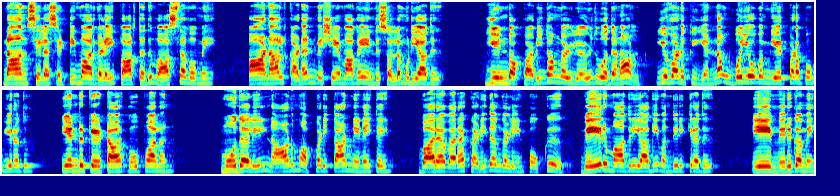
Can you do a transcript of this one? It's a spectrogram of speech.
நான் சில செட்டிமார்களை பார்த்தது வாஸ்தவமே. ஆனால் கடன் விஷயமாக என்று சொல்ல முடியாது. இந்த கடிதங்கள் எழுதுவதனால் இவனுக்கு என்ன உபயோகம் ஏற்பட போகிறது? என்று கேட்டார் கோபாலன். முதலில் நானும் அப்படித்தான் நினைத்தேன். வர வர கடிதங்களின் போக்கு வேறு மாதிரியாகி வந்திருக்கிறது. ஏ மிருகமே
